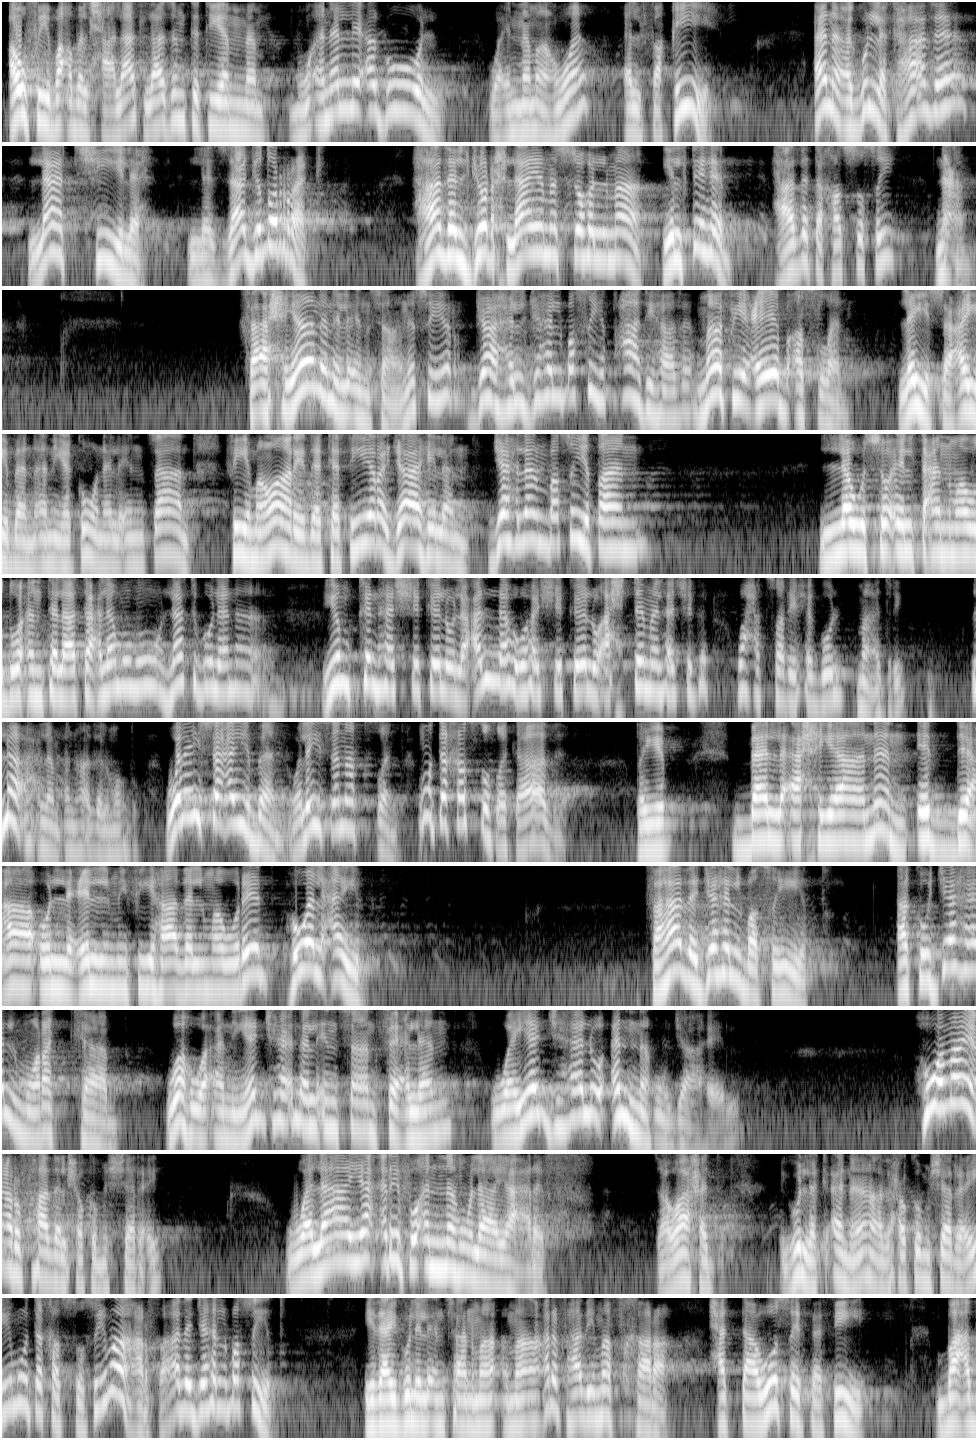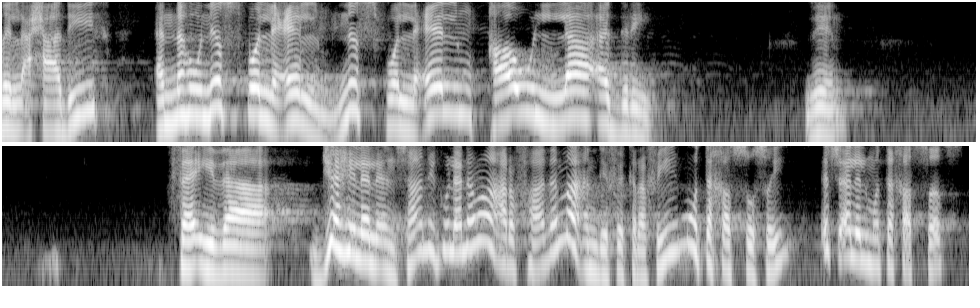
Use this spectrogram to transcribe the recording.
أو في بعض الحالات لازم تتيمم. مو أنا اللي أقول وإنما هو الفقيه. أنا أقول لك هذا لا تشيله للزاق يضرك. هذا الجرح لا يمسه الماء. يلتهب. هذا تخصصي. نعم. فاحيانا الإنسان يصير جاهل جهل بسيط. عادي هذا. ما في عيب أصلا. ليس عيبا أن يكون الإنسان في موارد كثيرة جاهلا جهلا بسيطا. لو سئلت عن موضوع أنت لا تعلمه لا تقول أنا يمكن هالشكل ولعله هالشكل وأحتمل هالشكل. واحد صريح يقول ما أدري. لا أعلم عن هذا الموضوع. وليس عيبا وليس نقصا. متخصصك هذا. طيب. بل أحيانا ادعاء العلم في هذا المورد هو العيب. فهذا جهل بسيط. أكو جهل مركب وهو أن يجهل الإنسان فعلا ويجهل أنه جاهل. هو ما يعرف هذا الحكم الشرعي ولا يعرف أنه لا يعرف. إذا واحد يقول لك أنا هذا حكم شرعي متخصصي ما اعرفه هذا جهل بسيط. إذا يقول الإنسان ما ما أعرف هذه مفخرة. حتى وصف في بعض الأحاديث أنه نصف العلم نصف العلم قول لا أدري. زين؟ فإذا جهل الإنسان يقول أنا ما أعرف هذا ما عندي فكرة فيه مو تخصصي اسأل المتخصص.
